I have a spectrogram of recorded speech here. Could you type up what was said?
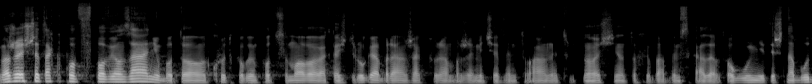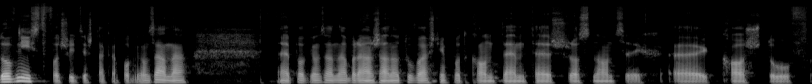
Może jeszcze tak po, w powiązaniu, bo to krótko bym podsumował, jakaś druga branża, która może mieć ewentualne trudności, no to chyba bym wskazał ogólnie też na budownictwo, czyli też taka powiązana, e, powiązana branża, no tu właśnie pod kątem też rosnących e, kosztów,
